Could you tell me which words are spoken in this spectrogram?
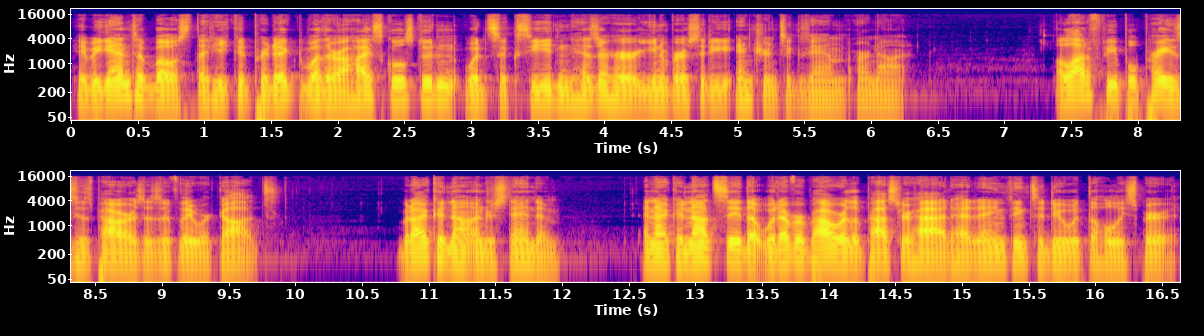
he began to boast that he could predict whether a high school student would succeed in his or her university entrance exam or not. A lot of people praise his powers as if they were gods. But I could not understand him, and I could not say that whatever power the pastor had had anything to do with the Holy Spirit.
